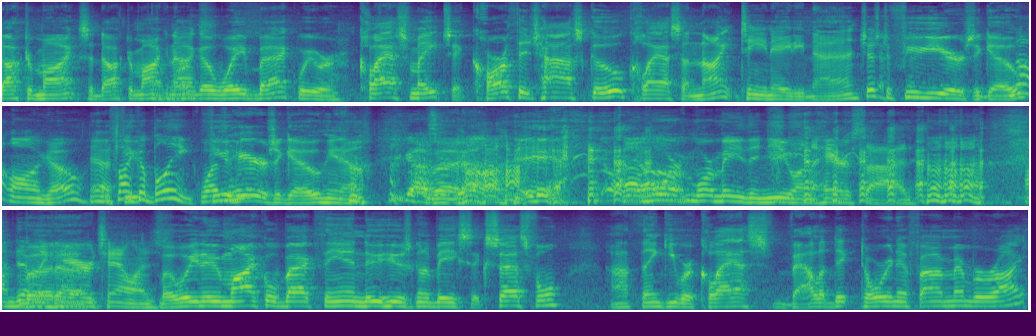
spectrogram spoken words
Dr. Mike. So Dr. Mike and I go way back. We were classmates at Carthage High School, class of 1989, just a few years ago. Not long ago. Yeah, it's like a blink. A few it? hairs ago, you know. You guys are young. yeah. Uh, more, more me than you on the hair side. I'm definitely But, uh, hair challenged. But we knew Michael back then, knew he was going to be successful. I think you were class valedictorian, if I remember right.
